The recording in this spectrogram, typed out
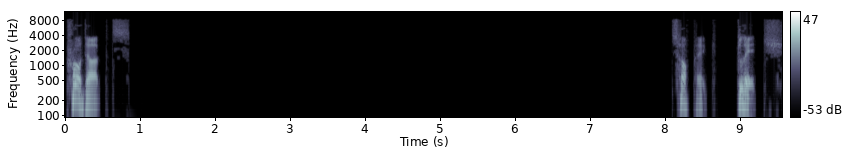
Products Glitch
